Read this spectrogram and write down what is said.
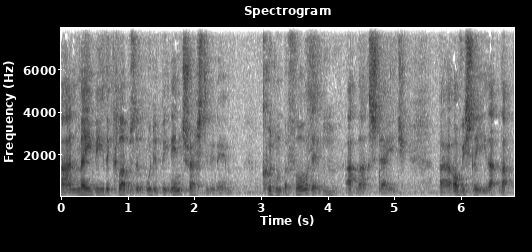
And maybe the clubs that would have been interested in him couldn't afford him mm. at that stage. Uh, obviously, that, that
